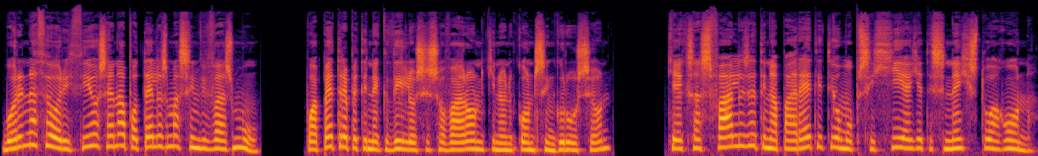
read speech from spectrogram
μπορεί να θεωρηθεί ως ένα αποτέλεσμα συμβιβασμού που απέτρεπε την εκδήλωση σοβαρών κοινωνικών συγκρούσεων και εξασφάλιζε την απαραίτητη ομοψυχία για τη συνέχιση του αγώνα.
